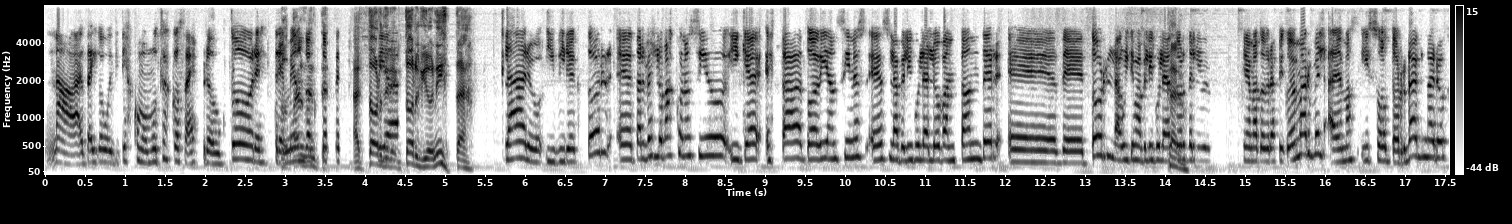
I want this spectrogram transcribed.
Nada, Taika Waititi es como muchas cosas, es productor, es tremendo Totalmente. actor. Actor, director, guionista. Claro, y director, eh, tal vez lo más conocido y que está todavía en cines es la película Love and Thunder eh, de Thor, la última película de Claro. Thor del cinematográfico de Marvel. Además hizo Thor Ragnarok,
